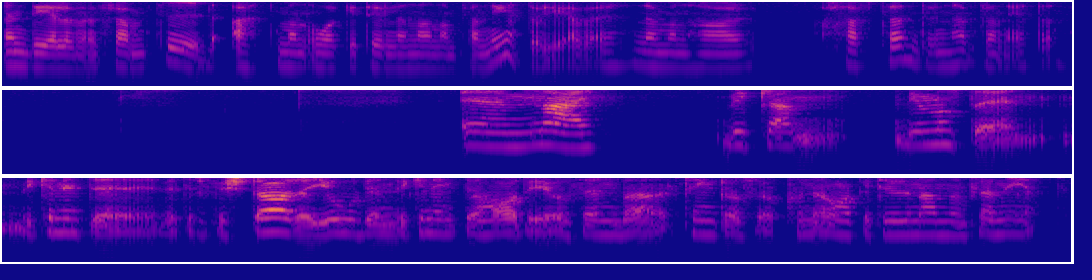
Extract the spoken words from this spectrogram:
en del av en framtid att man åker till en annan planet och lever när man har haft sönder den här planeten? Ehm, nej, vi kan, vi måste, vi kan inte vet du, förstöra jorden. Vi kan inte ha det och sen bara tänka oss att kunna åka till en annan planet.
